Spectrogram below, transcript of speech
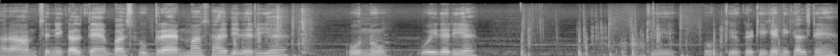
आराम से निकलते हैं। बस वो ग्रैंड माँ शायद इधर ही है। ओ नो वो इधर ही है। ओके ओके ओके, ठीक है, निकलते हैं।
